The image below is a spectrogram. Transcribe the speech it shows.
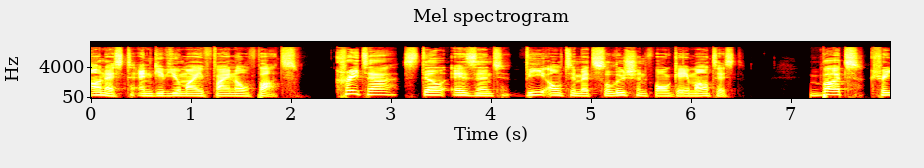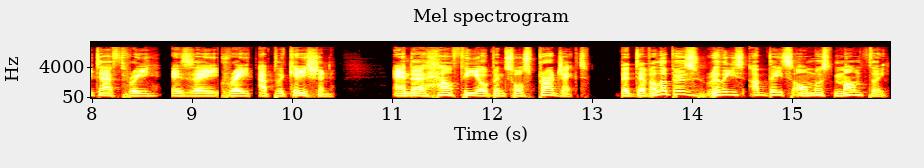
honest and give you my final thoughts. Krita still isn't the ultimate solution for game artists. But Krita 3 is a great application and a healthy open source project. The developers release updates almost monthly.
